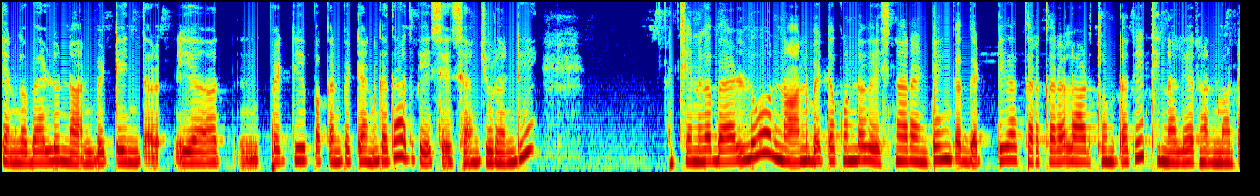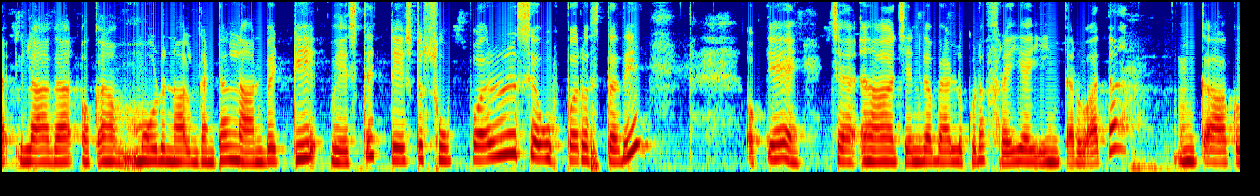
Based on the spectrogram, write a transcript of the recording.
శనగబ్యాళ్ళు నానబెట్టిన పెట్టి పక్కన పెట్టాను కదా అది వేసేసాను చూడండి. శనగబ్యాళ్ళు నానబెట్టకుండా వేసినారంటే ఇంకా గట్టిగా కరకరలాడుతుంటుంది తినలేరు అనమాట ఇలాగా ఒక మూడు నాలుగు గంటలు నానబెట్టి వేస్తే టేస్ట్ సూపర్ సూపర్ వస్తుంది. ఓకే శనగబ్యాళ్ళు కూడా ఫ్రై అయిన తర్వాత ఇంకా ఆకు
